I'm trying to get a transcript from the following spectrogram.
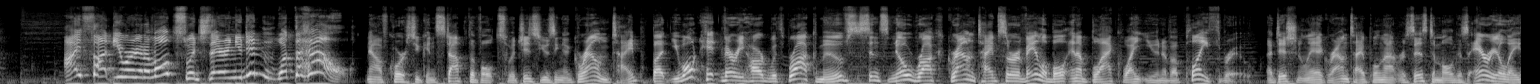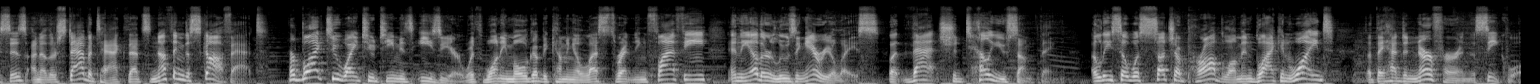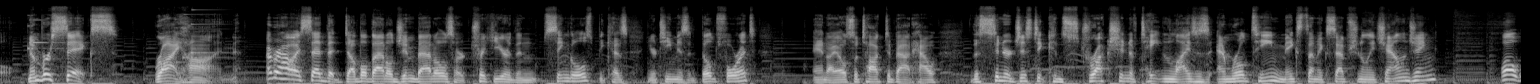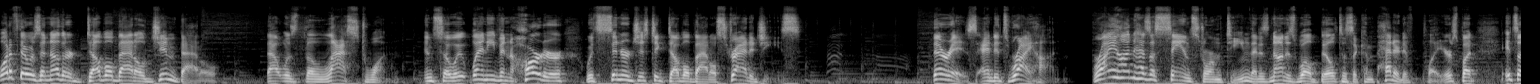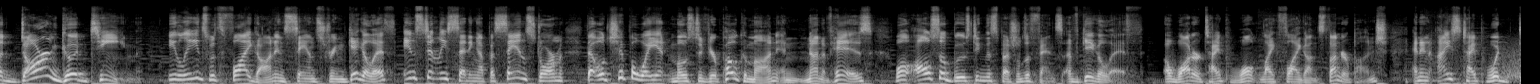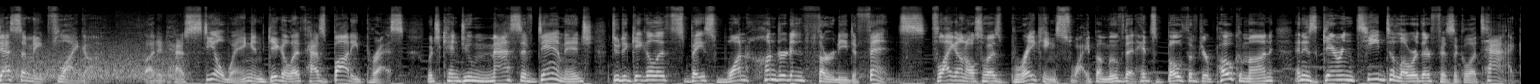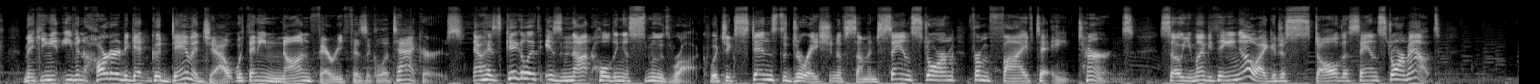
I thought you were gonna volt switch there and you didn't, what the hell? Now, of course, you can stop the volt switches using a ground type, but you won't hit very hard with rock moves since no rock ground types are available in a black-white Unova playthrough. Additionally, a ground type will not resist Emolga's aerial aces, another stab attack that's nothing to scoff at. Her black 2 white 2 team is easier, with one Emolga becoming a less threatening Flaaffy and the other losing aerial ace. But that should tell you something. Elesa was such a problem in black and white that they had to nerf her in the sequel. Number 6. Raihan. Remember how I said that double battle gym battles are trickier than singles because your team isn't built for it? And I also talked about how the synergistic construction of Tate and Liza's Emerald team makes them exceptionally challenging. Well, what if there was another double battle gym battle? That was the last one. And so it went even harder with synergistic double battle strategies. There is, and it's Raihan. Raihan has a Sandstorm team that is not as well built as a competitive player's, but it's a darn good team. He leads with Flygon and Sandstream Gigalith, instantly setting up a Sandstorm that will chip away at most of your Pokemon, and none of his, while also boosting the special defense of Gigalith. A Water type won't like Flygon's Thunder Punch, and an Ice type would decimate Flygon but it has Steel Wing and Gigalith has Body Press, which can do massive damage due to Gigalith's base 130 defense. Flygon also has Breaking Swipe, a move that hits both of your Pokemon and is guaranteed to lower their physical attack, making it even harder to get good damage out with any non-fairy physical attackers. Now his Gigalith is not holding a Smooth Rock, which extends the duration of Summoned Sandstorm from 5 to 8 turns. So you might be thinking, oh, I could just stall the Sandstorm out.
